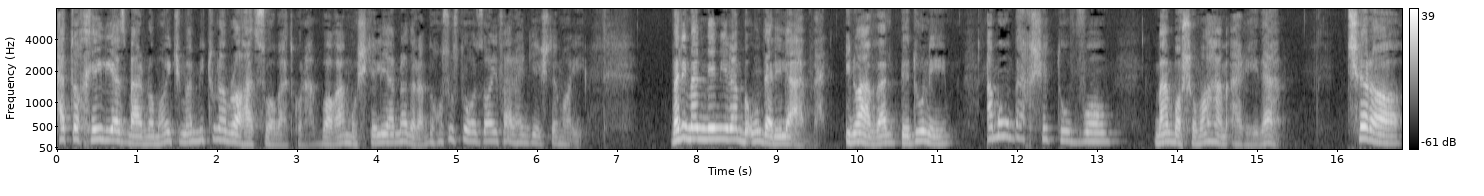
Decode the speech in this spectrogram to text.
حتی خیلی از برنامه هایی که من می‌تونم راحت صحبت کنم. واقعا مشکلی هم ندارم به خصوص تو حوزه فرهنگی اجتماعی. ولی من نمیرم به اون دلیل اول. اینو اول بدونیم. اما اون بخش دوم من با شما هم عقیدم چرا؟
